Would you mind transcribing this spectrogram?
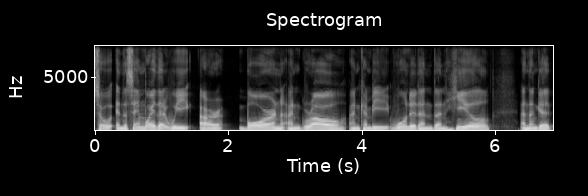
So, in the same way that we are born and grow and can be wounded and then heal and then get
